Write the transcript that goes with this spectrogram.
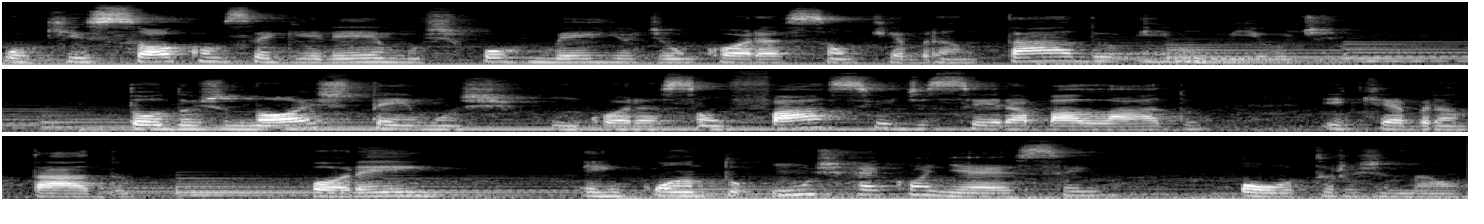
o que só conseguiremos por meio de um coração quebrantado e humilde. Todos nós temos um coração fácil de ser abalado e quebrantado, porém, enquanto uns reconhecem, outros não.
